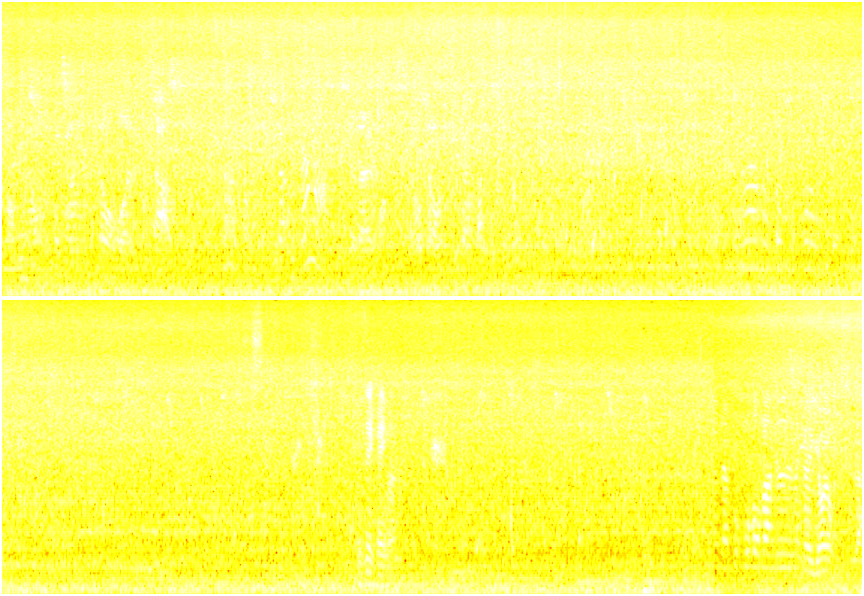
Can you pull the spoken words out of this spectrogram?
刚刚到完大了，再来往小岛区来吧。就这里可以吗？后方就是那个游泳池啊，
